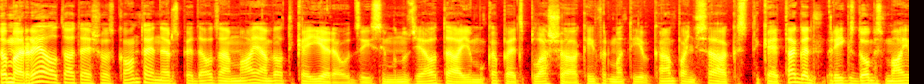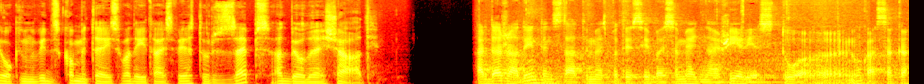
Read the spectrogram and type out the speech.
Tomēr realitātē šos konteinerus pie daudzām mājām vēl tikai ieraudzīsim, un uz jautājumu, kāpēc plašāka informatīva kampaņa sākas tikai tagad, Rīgas domas mājokļu un vidas komitejas vadītājs Viesturs Zeps atbildēja šādi. Ar dažādu intensitāti mēs patiesībā esam mēģinājuši ieviest to eh, nu, saka,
